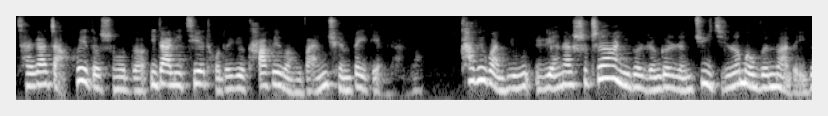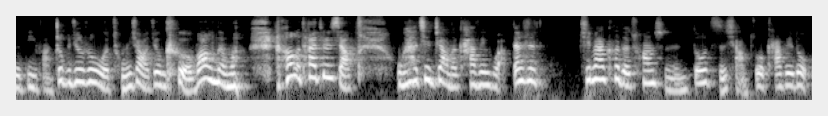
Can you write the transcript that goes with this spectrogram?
参加展会的时候的意大利街头的一个咖啡馆完全被点燃了。咖啡馆如原来是这样一个人跟人聚集那么温暖的一个地方，这不就是我从小就渴望的吗？然后他就想，我要建这样的咖啡馆，但是。星巴克的创始人都只想做咖啡豆，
